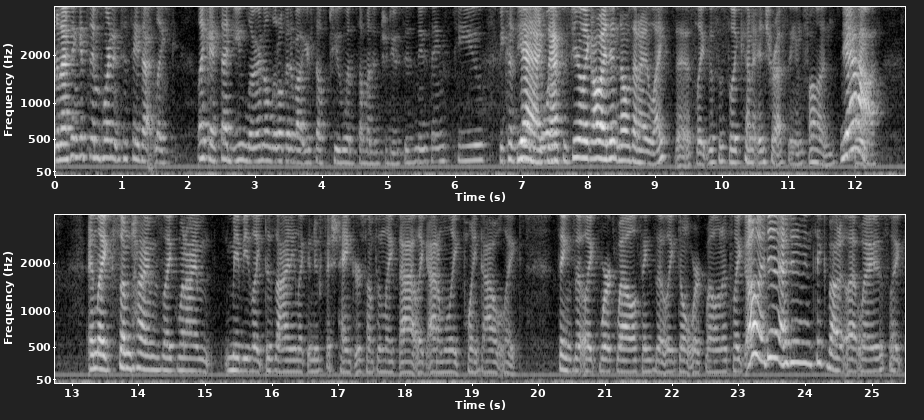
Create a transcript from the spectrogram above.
And I think it's important to say that, like, like I said, you learn a little bit about yourself too when someone introduces new things to you because you Yeah, enjoy- exactly. So you're like, oh, I didn't know that I liked this. Like, this is like kind of interesting and fun. Like, Yeah, and like sometimes, like when I'm maybe like designing like a new fish tank or something like that, like Adam will like point out like things that like work well, things that like don't work well, and it's like, oh, I didn't, I didn't even think about it that way. It's like,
